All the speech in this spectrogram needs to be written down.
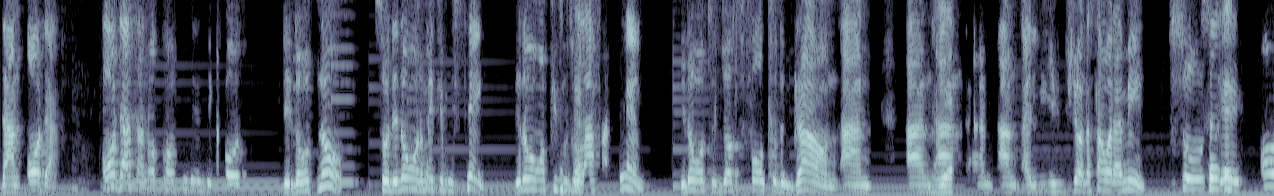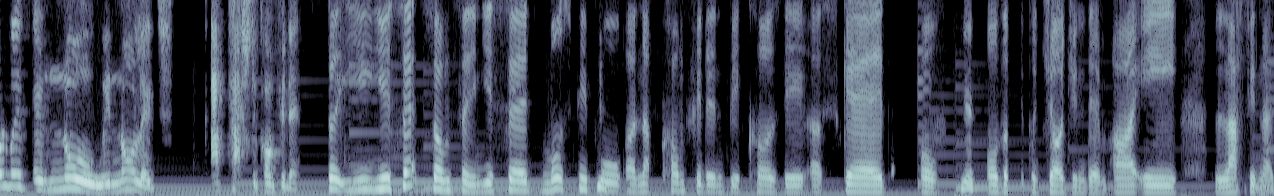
than others. Others are not confident because they don't know. So they don't want to make a mistake. They don't want people to laugh at them. They don't want to just fall to the ground and and yeah. and, and, and, and, if you understand what I mean. So, so there is always a know, a knowledge attached to confidence. So you, you said something. You said most people yeah. are not confident because they are scared of yeah. other people judging them, i.e., laughing at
